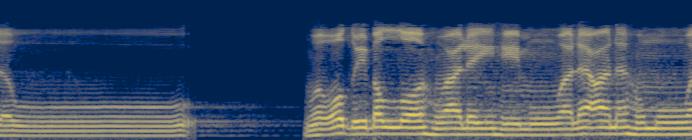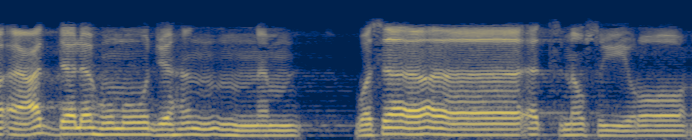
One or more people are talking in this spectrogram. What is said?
السوء وغضب الله عليهم ولعنهم وأعد لهم جهنم وساءت مصيرا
